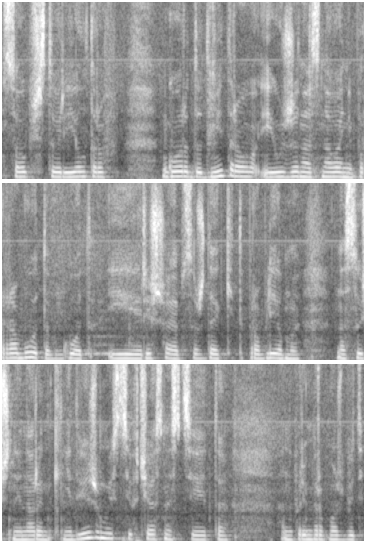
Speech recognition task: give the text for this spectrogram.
сообщество риэлторов города Дмитрова. И уже на основании проработав год и решая, обсуждая какие-то проблемы насущные на рынке недвижимости, в частности, это например, может быть,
